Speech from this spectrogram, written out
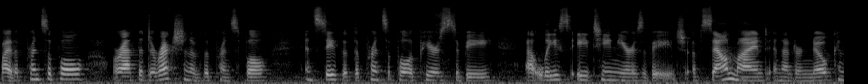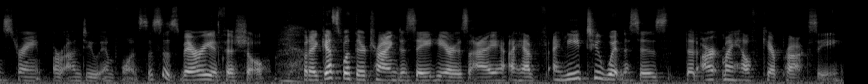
by the principal or at the direction of the principal and state that the principal appears to be at least 18 years of age, of sound mind, and under no constraint or undue influence. This is very official. But I guess what they're trying to say here is I, I have I need two witnesses that aren't my healthcare proxy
